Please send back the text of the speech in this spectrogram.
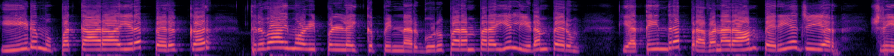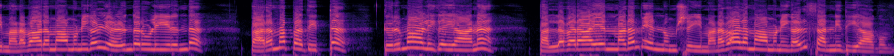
ஈடு முப்பத்தாறாயிர பெருக்கர் திருவாய்மொழி பிள்ளைக்கு பின்னர் குரு பரம்பரையில் இடம்பெறும் யதீந்திர பிரவணராம் பெரியஜியர் ஸ்ரீ மணவாள மாமுனிகள் எழுந்தருளியிருந்த பரமபதித்த திருமாளிகையான பல்லவராயன் மடம் என்னும் ஸ்ரீ மணவாள மாமுனிகள் சந்நிதியாகும்.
